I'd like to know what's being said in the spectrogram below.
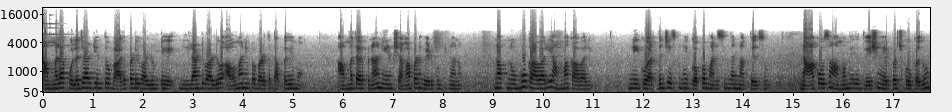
అమ్మలా కులజాడ్యంతో బాధపడే వాళ్ళుంటే నీలాంటి వాళ్ళు అవమానింపబడక తప్పదేమో. అమ్మ తరపున నేను క్షమాపణ వేడుకుంటున్నాను. నాకు నువ్వు కావాలి అమ్మ కావాలి. నీకు అర్థం చేసుకునే గొప్ప మనసుందని నాకు తెలుసు. నా కోసం అమ్మ మీద ద్వేషం ఏర్పరచుకోకదు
